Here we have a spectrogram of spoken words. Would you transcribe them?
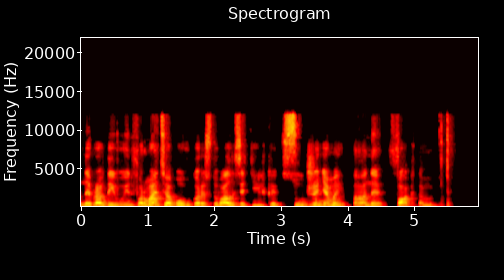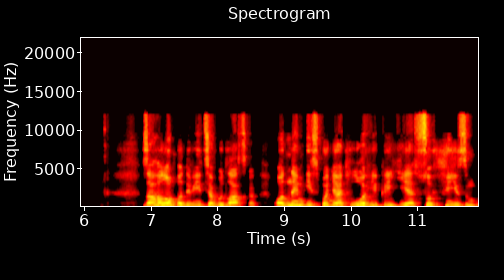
неправдиву інформацію або користувалися тільки судженнями, а не фактами. Загалом подивіться, будь ласка, одним із понять логіки є софізм,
